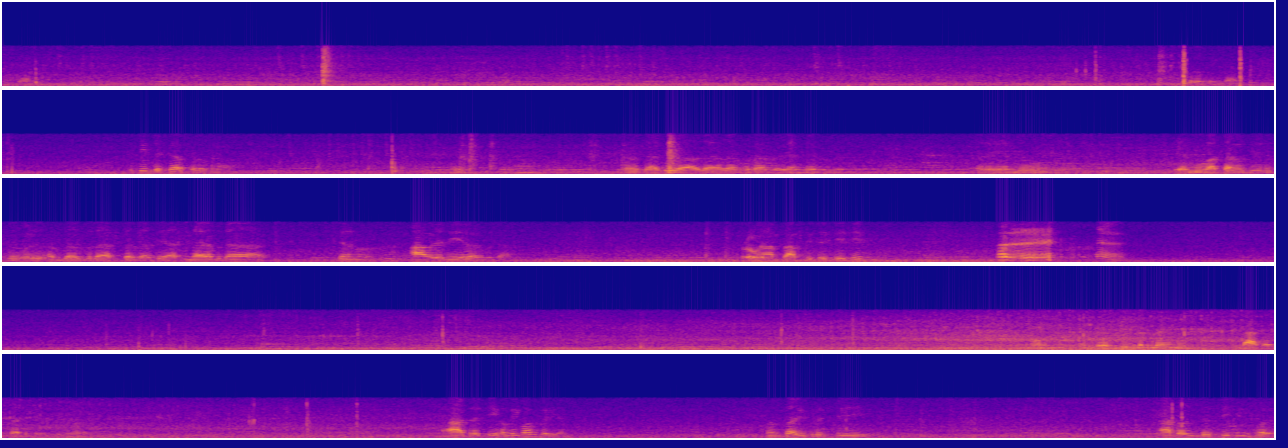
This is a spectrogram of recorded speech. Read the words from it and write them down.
દશા ફરક ના સાધુ આવડા આવડા ભર્યા છે વાતાવરણ અમદાવાદ બધા હતા. બધા આવડે બધા. પ્રાપ્તિ થઈ તેથી બદલાય નહીં લાભ બદલાય. આ દ્રષ્ટિ હવે કોણ કરી સંસારી દ્રષ્ટિ. આ બધું દ્રષ્ટિ કેવી ફરે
